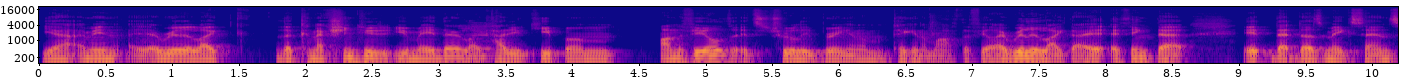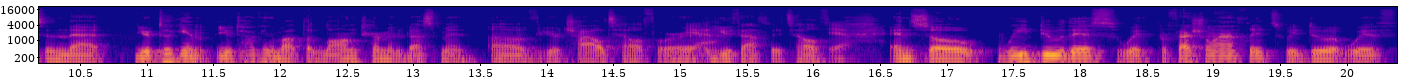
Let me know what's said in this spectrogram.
Yeah, I mean, I really like the connection you you made there. Like, Mhm. how do you keep them on the field? It's truly bringing them, taking them off the field. I really like that. I, I think Mhm. that it that does make sense, and that you're talking you're talking about the long term investment of your child's health or Yeah. a youth athlete's health. Yeah. And so we do this with professional athletes. We do it with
